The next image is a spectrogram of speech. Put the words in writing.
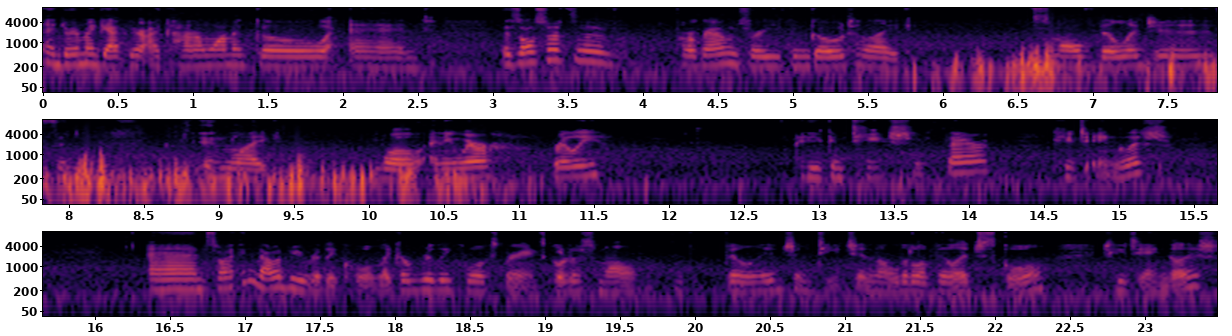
And during my gap year, I kind of want to go and... There's all sorts of programs where you can go to, like, small villages and in, like, well, anywhere, really and you can teach there, teach English. And so I think that would be really cool, like a really cool experience. Go to a small village and teach in a little village school, teach English.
